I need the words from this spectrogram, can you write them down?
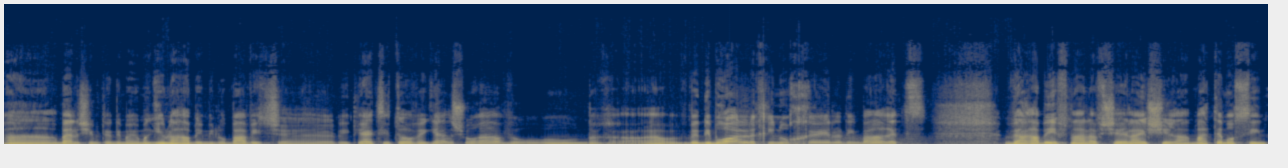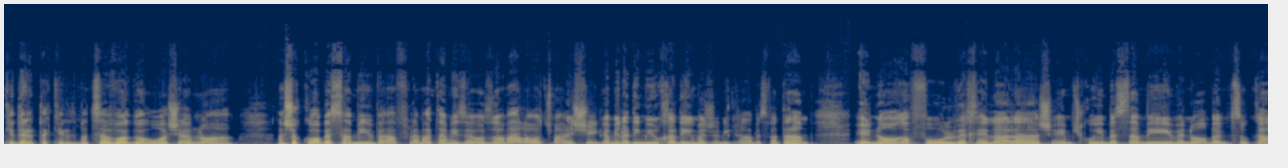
הרבה אנשים, אתם יודעים, היו מגיעים לרבי מלובביץ' אה, להתייעץ איתו, והגיע איזשהו רב, ודיברו על חינוך ילדים בארץ. והרבי הפנה עליו שאלה ישירה, מה אתם עושים כדי לתקן את מצבו הגרוע של הנוער השקוע בסמים, ואף למטה מזה. אז הוא אמר לו, תשמע, יש גם ילדים מיוחדים, מה שנקרא בשפתם אה, נוער רפול וכן הלאה, שהם שקועים בסמים ונוער במצוקה.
